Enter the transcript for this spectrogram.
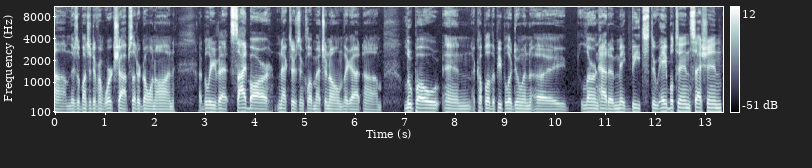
um, there's a bunch of different workshops that are going on. I believe at Sidebar, Nectar's, and Club Metronome, they got um, Lupo and a couple other people are doing a learn how to make beats through Ableton session.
